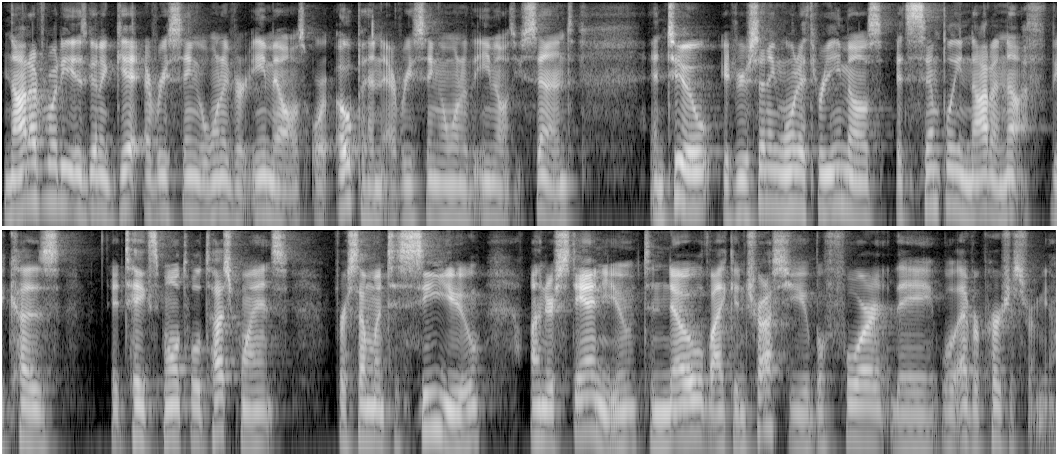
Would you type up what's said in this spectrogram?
not everybody is going to get every single one of your emails or open every single one of the emails you send. And two, if you're sending one to three emails, it's simply not enough because it takes multiple touch points for someone to see you, understand you, to know, like, and trust you before they will ever purchase from you.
